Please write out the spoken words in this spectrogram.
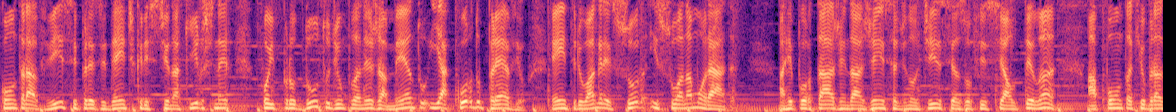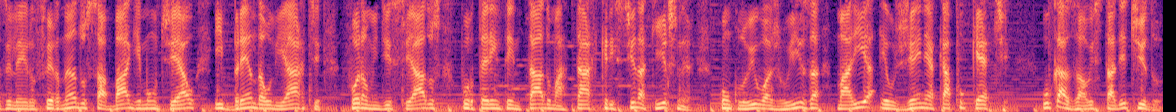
contra a vice-presidente Cristina Kirchner foi produto de um planejamento e acordo prévio entre o agressor e sua namorada. A reportagem da agência de notícias oficial Telan aponta que o brasileiro Fernando Sabag Montiel e Brenda Uliarte foram indiciados por terem tentado matar Cristina Kirchner, concluiu a juíza Maria Eugênia Capuchetti. O casal está detido.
